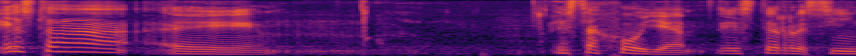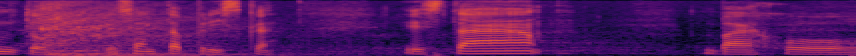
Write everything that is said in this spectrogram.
Esta eh, esta joya, este recinto de Santa Prisca, está bajo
